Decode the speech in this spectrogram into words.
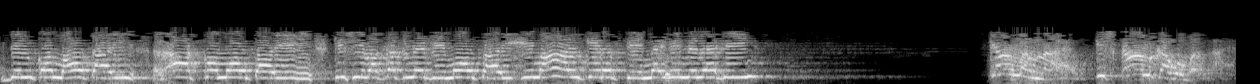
دن کو موت آئی، رات کو موت آئی، کسی وقت میں بھی موت آئی، ایمان کی رکھتی نہیں ملے گی۔ کیا مرنا ہے؟ کس کام کا وہ مرنا ہے؟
